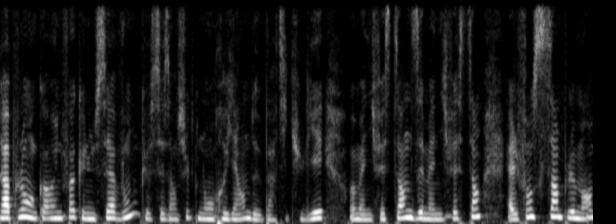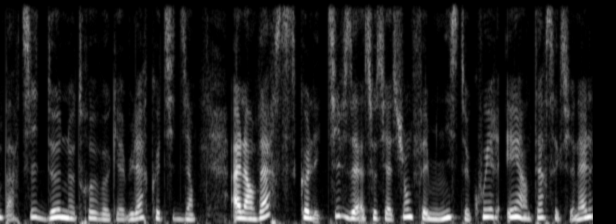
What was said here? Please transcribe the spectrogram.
Rappelons encore une fois que nous savons que ces insultes n'ont rien de particulier aux manifestantes et manifestants, elles font simplement partie de notre vocabulaire quotidien. A l'inverse, collectifs et associations féministes, queer et intersectionnelles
